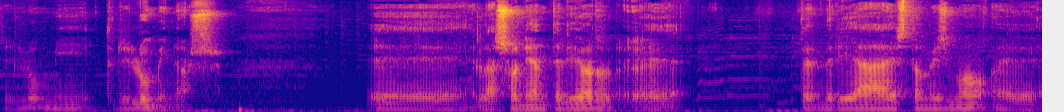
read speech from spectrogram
Trilumi. Eh, la Sony anterior eh, tendría esto mismo, eh,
